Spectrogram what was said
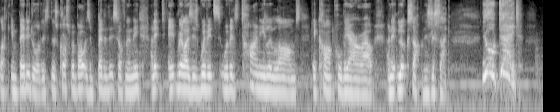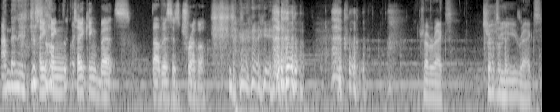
like embedded or this this crossbow bolt has embedded itself in the knee and it it realizes with its with its tiny little arms it can't pull the arrow out and it looks up and is just like you're dead and then it just taking starts to, like, taking bets that this is Trevor. Trevor Rex. Trevor. T Rex.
